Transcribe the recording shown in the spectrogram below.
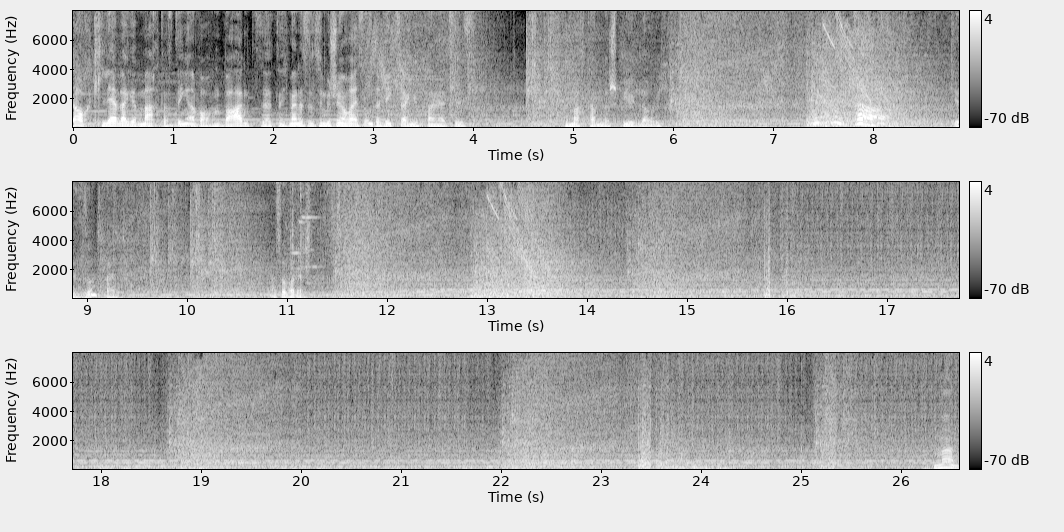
ist auch clever gemacht, das Ding einfach auf den Wagen zu setzen. Ich meine, das ist mir bestimmt auch erst unterwegs eingefallen, als sie es gemacht haben, das Spiel, glaube ich. Gesundheit. Achso, warte. Mann,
